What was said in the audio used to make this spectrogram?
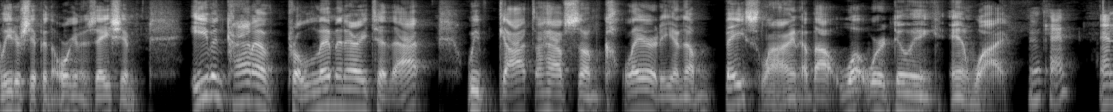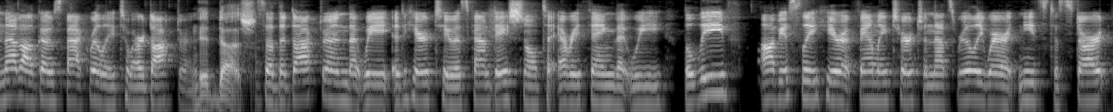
leadership in the organization. Even kind of preliminary to that, we've got to have some clarity and a baseline about what we're doing and why. Okay. And that all goes back really to our doctrine. It does. So the doctrine that we adhere to is foundational to everything that we believe. Obviously, here at Family Church, and that's really where it needs to start.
